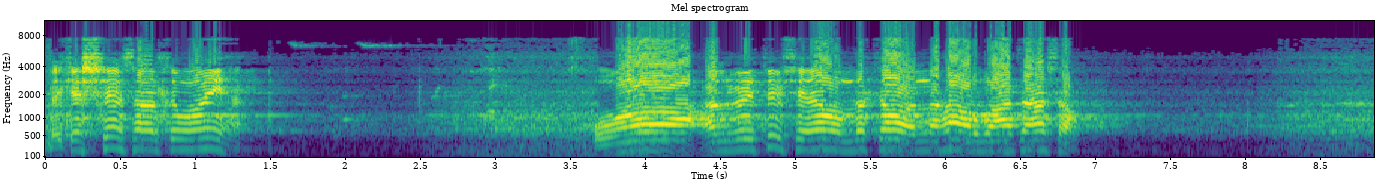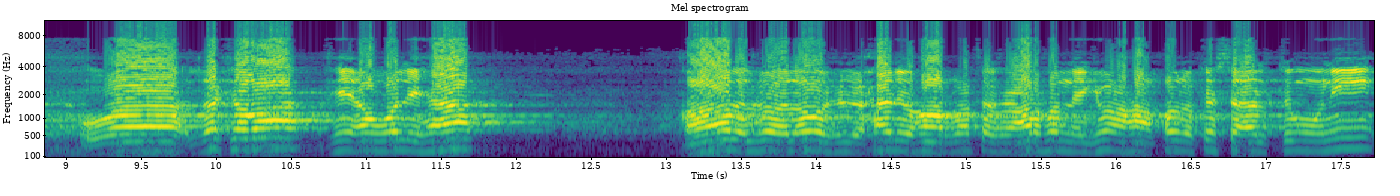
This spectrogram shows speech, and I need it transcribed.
بكشف سألتمونيها. والبيتوشي أيضا ذكر أنها أربعة عشر. وذكر في أولها قال الباب الأول في الأحادي وهو أربعة عشر عرفا أن يجمعها قولك سألتموني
